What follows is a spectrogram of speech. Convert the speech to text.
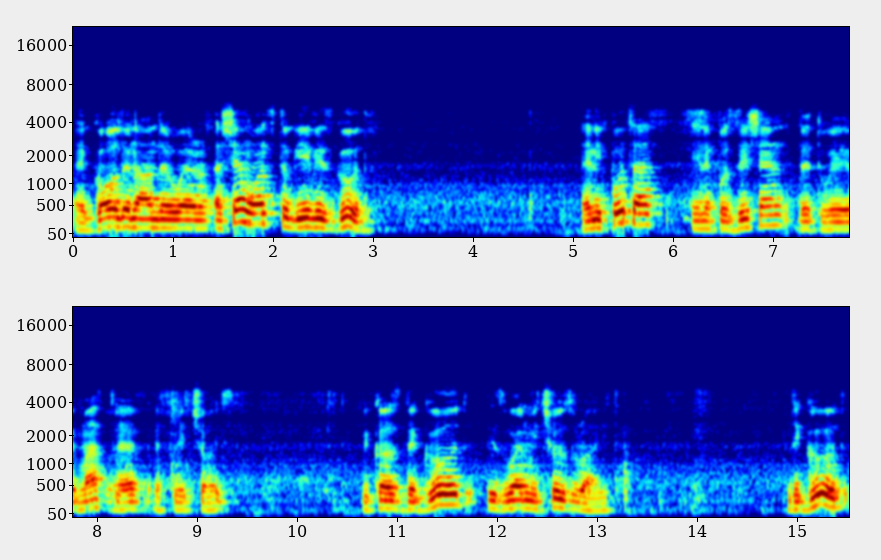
a golden underwear. Hashem wants to give His good. And He puts us in a position that we must have a free choice. Because the good is when we choose right. The good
